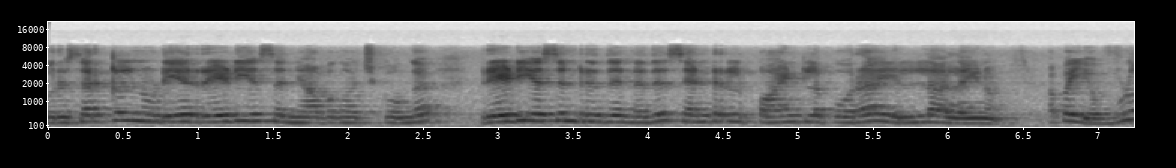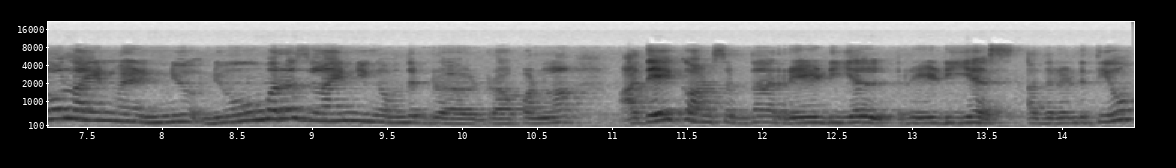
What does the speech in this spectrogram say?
ஒரு சர்க்கிளினுடைய ரேடியஸை ஞாபகம் வச்சுக்கோங்க. ரேடியஸ்ன்றது என்னது? சென்ட்ரல் பாயிண்டில் போகிற எல்லா லைனும் அப்போ எவ்வளோ லைன் நியூ நியூமரஸ் லைன் நீங்கள் வந்து ட்ரா ட்ரா பண்ணலாம். அதே கான்செப்ட் தான் ரேடியல் ரேடியஸ் அது ரெண்டுத்தையும்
